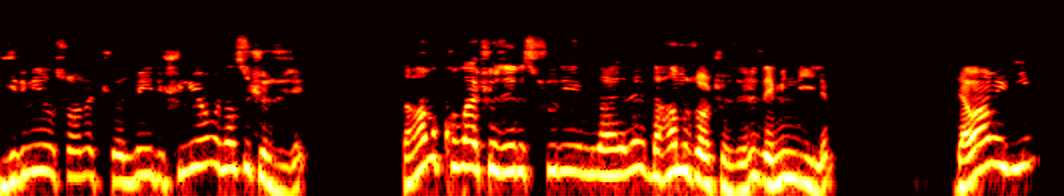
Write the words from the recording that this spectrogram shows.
20 yıl sonra çözmeyi düşünüyor mu? Nasıl çözecek? Daha mı kolay çözeriz Suriye müdahaleleri, daha mı zor çözeriz emin değilim. Devam edeyim.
